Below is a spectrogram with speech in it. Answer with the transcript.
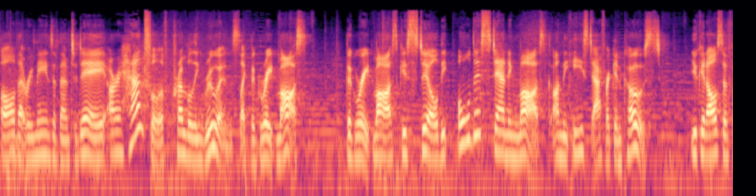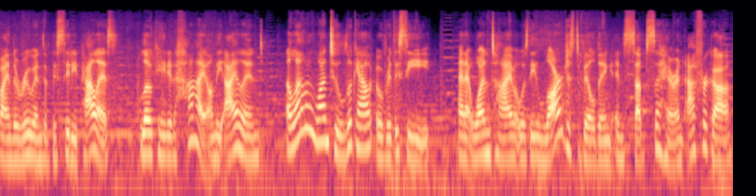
all that remains of them today are a handful of crumbling ruins like the Great Mosque, the Great Mosque is still the oldest standing mosque on the East African coast. You can also find the ruins of the city palace, located high on the island, allowing one to look out over the sea. And at one time, it was the largest building in sub Saharan Africa.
